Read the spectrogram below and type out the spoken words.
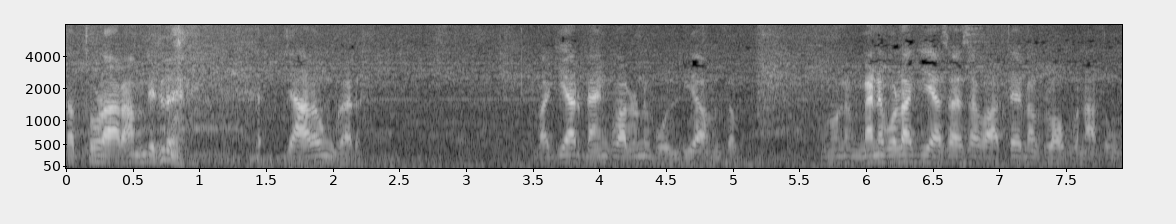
तब थोड़ा आराम मिल रहा है। जा रहा हूँ घर। बाकी यार बैंक वालों ने बोल दिया मतलब उन्होंने, मैंने बोला कि ऐसा ऐसा बात है, मैं ब्लॉग बनाता हूँ।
